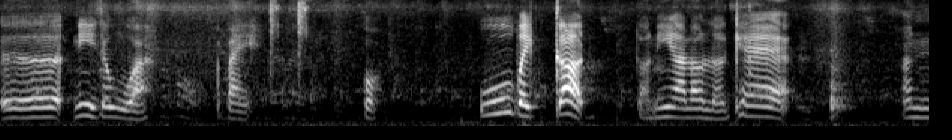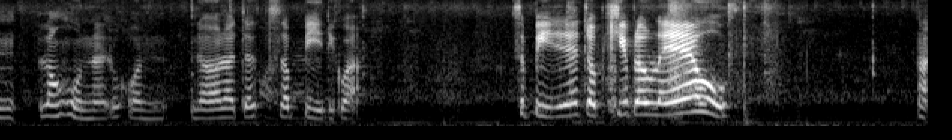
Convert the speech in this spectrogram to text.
เออ นี่เจ้าวัวเอาไป โอ้อู้ไปก็ตอนนี้เราเหลือแค่ อันล่องหุ่นนะทุกคน เดี๋ยวเราจะสปีดดีกว่า สปีดจะได้จบคลิปเร็วๆอะ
